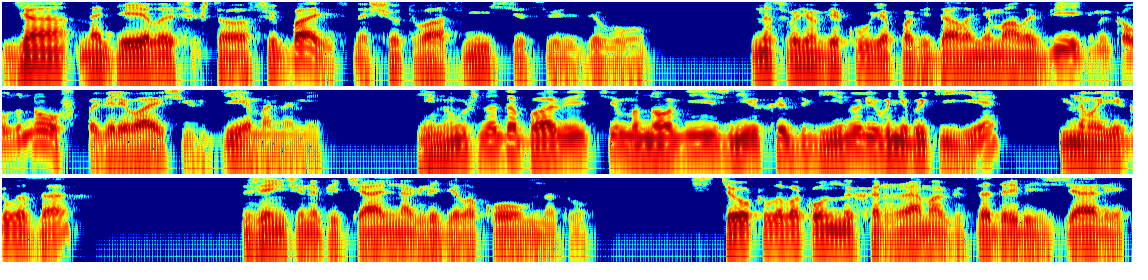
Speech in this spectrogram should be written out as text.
«Я надеялась, что ошибаюсь насчет вас, миссис Вильзеву. На своем веку я повидала немало ведьм и колдунов, повелевающих демонами, и нужно добавить, многие из них сгинули в небытие на моих глазах. Женщина печально оглядела комнату. Стекла в оконных рамах задребезжали,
